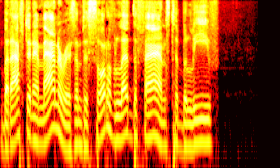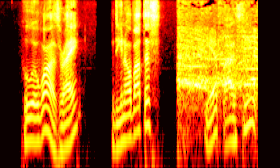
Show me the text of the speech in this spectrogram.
but after their mannerisms, it sort of led the fans to believe who it was, right? Do you know about this? Yep, I see it.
